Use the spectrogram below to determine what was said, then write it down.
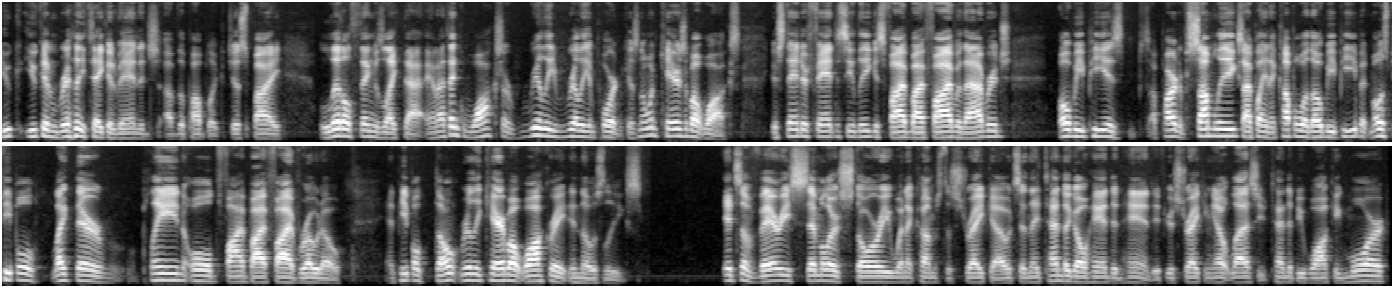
you you can really take advantage of the public just by little things like that. And I think walks are really, really important because no one cares about walks. Your standard fantasy league is five by five with average. OBP is a part of some leagues. I play in a couple with OBP, but most people like their plain old five by five roto and people don't really care about walk rate in those leagues. It's a very similar story when it comes to strikeouts, and they tend to go hand in hand. If you're striking out less, you tend to be walking more.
